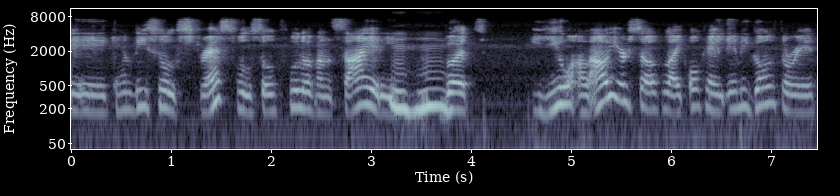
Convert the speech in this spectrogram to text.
uh, can be so stressful, so full of anxiety, Mm-hmm. but you allow yourself, like, okay, let me go through it,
